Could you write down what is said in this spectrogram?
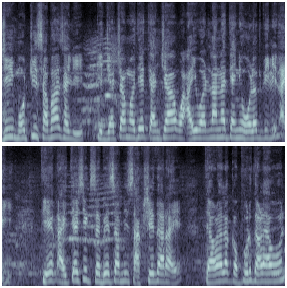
जी मोठी सभा झाली की ज्याच्यामध्ये त्यांच्या आईवडिलांना त्यांनी ओळख दिली नाही. ती एक ऐतिहासिक सभेचा मी साक्षीदार आहे. त्यावेळेला कपूरतळ्याहून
